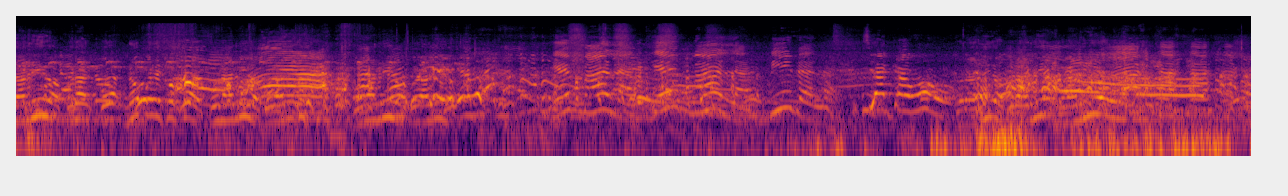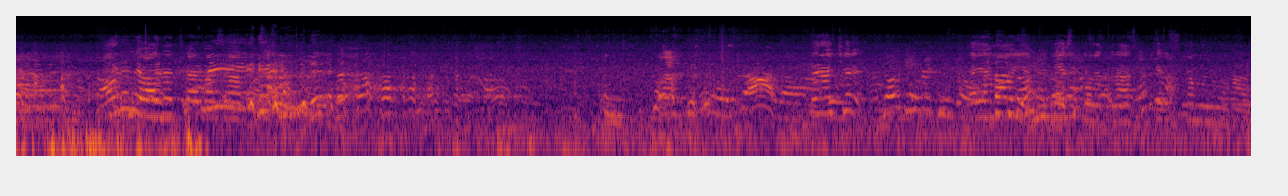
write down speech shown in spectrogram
por, a- por a- no por el costado, por arriba, por arriba, por arriba, por arriba. ¡Qué mala! ¡Qué mala! ¡Mírala! Se acabó. Por arriba, por arriba, por arriba. Ahora le van a echar más agua. Pero che, ya no, ya empieza por atrás, porque está muy mojado.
